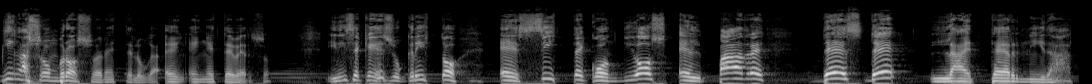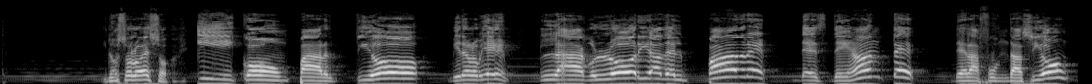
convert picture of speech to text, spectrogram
bien asombroso en este lugar, en, en este verso. Y dice que Jesucristo existe con Dios el Padre desde la eternidad. Y no solo eso, y compartió, míralo bien, la gloria del Padre desde antes de la fundación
